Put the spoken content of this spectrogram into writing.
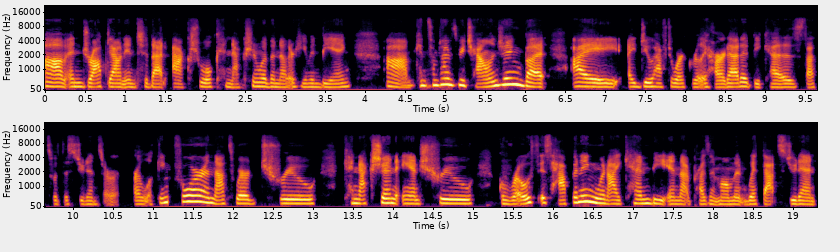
um, and drop down into that actual connection with another human being um, can sometimes be challenging but i i do have to work really hard at it because that's what the students are are looking for and that's where true connection and true growth is happening when i can be in that present moment with that student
